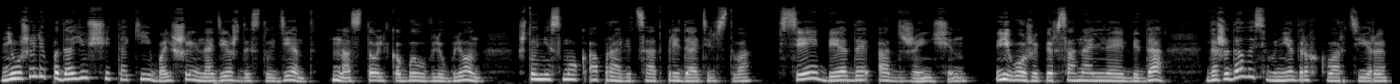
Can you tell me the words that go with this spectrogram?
Неужели подающий такие большие надежды студент настолько был влюблен, что не смог оправиться от предательства? Все беды от женщин. Его же персональная беда дожидалась в недрах квартиры.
